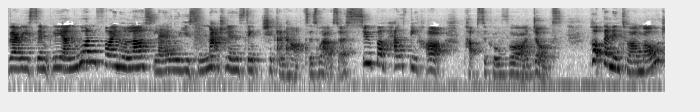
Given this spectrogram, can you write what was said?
very simply. And one final last layer, we'll use some Natural Instinct chicken hearts as well. So a super healthy heart popsicle for our dogs. Pop them into our mould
